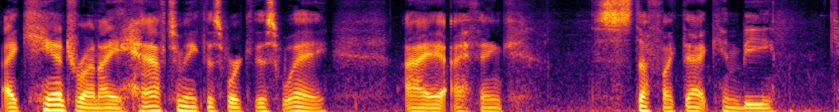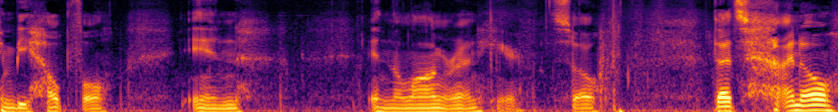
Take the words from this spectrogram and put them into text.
I can't run. I have to make this work this way. I I think stuff like that can be can be helpful in in the long run here. So that's I know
